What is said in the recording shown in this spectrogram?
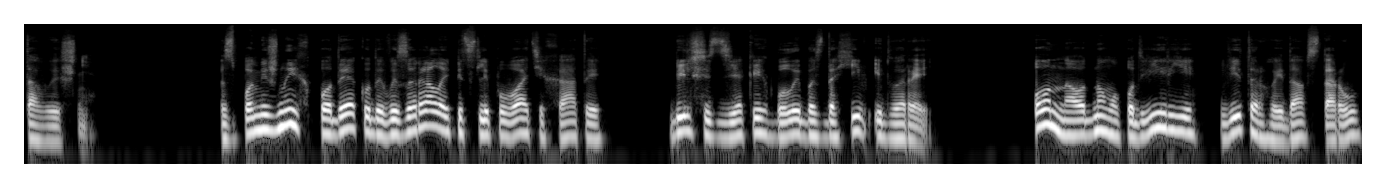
та вишні. З поміж них подекуди визирали підсліпуваті хати, більшість з яких були без дахів і дверей. Он на одному подвір'ї вітер гойдав стару,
